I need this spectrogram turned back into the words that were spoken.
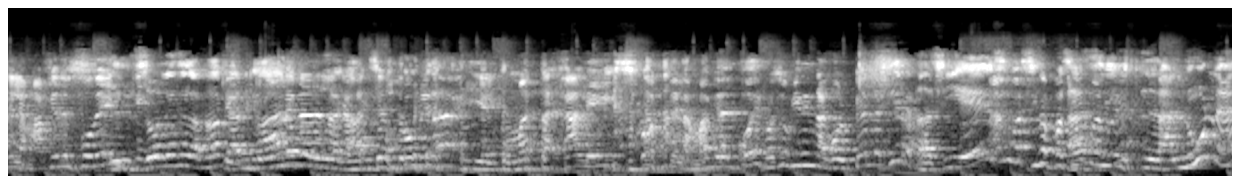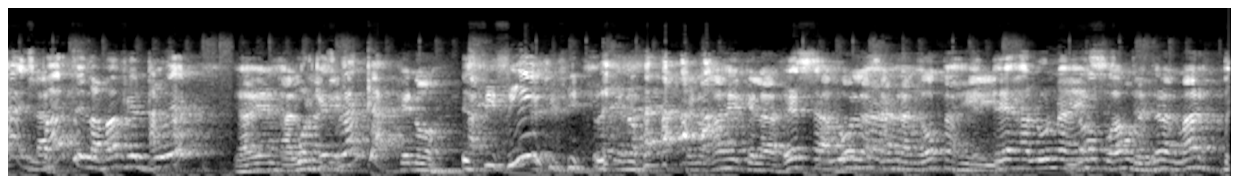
es de la mafia del poder. El que- sol es de la que mafia, Andrómeda, claro. la galaxia Andrómeda y el cometa Halley son de la mafia del poder, por eso vienen a golpear la tierra. Así es. Algo así va a pasar, es. La luna es La- parte de la mafia del poder. Ya ven, Porque es que- blanca. Que no. Es fifí. que no, que nos que la, Esa las olas luna. sean grandotas y, Esa luna y no es, podamos este, meter al mar.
